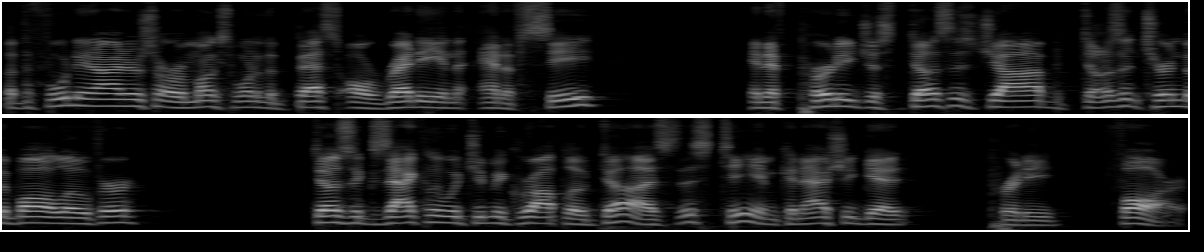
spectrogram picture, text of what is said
But the 49ers are amongst one of the best already in the NFC. And if Purdy just does his job, doesn't turn the ball over, does exactly what Jimmy Garoppolo does, this team can actually get pretty far.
